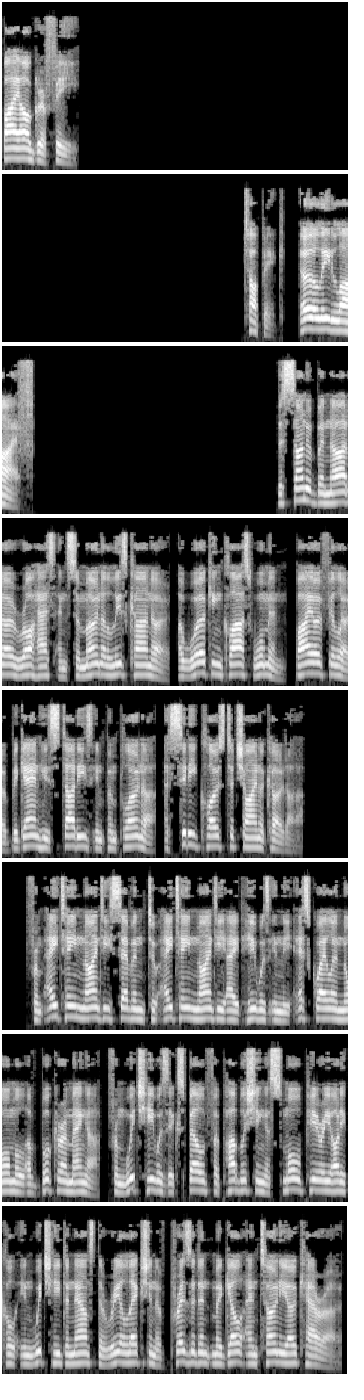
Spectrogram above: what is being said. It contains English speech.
Biography Early life The son of Bernardo Rojas and Simona Lizcano, a working-class woman, Biofilo began his studies in Pamplona, a city close to Chinachota. From 1897 to 1898 he was in the Escuela Normal of Bucaramanga, from which he was expelled for publishing a small periodical in which he denounced the re-election of President Miguel Antonio Caro.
